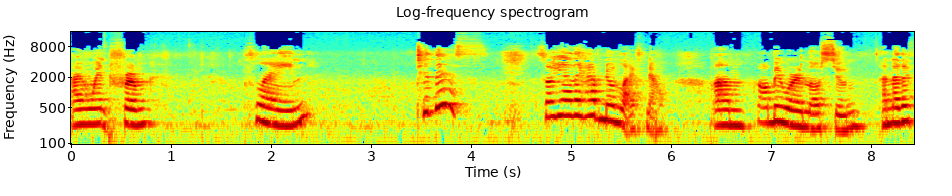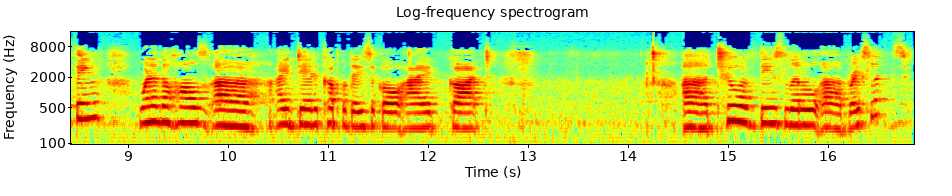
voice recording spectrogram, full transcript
I went from plain to this. So yeah, they have new life now. Um, I'll be wearing those soon. Another thing, one of the hauls uh, I did a couple days ago, I got uh, two of these little uh, bracelets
